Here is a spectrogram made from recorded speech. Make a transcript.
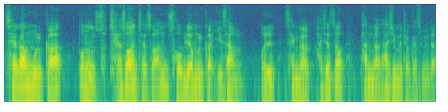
체감 물가 또는 최소한 최소한 소비자 물가 이상을 생각하셔서 판단하시면 좋겠습니다.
